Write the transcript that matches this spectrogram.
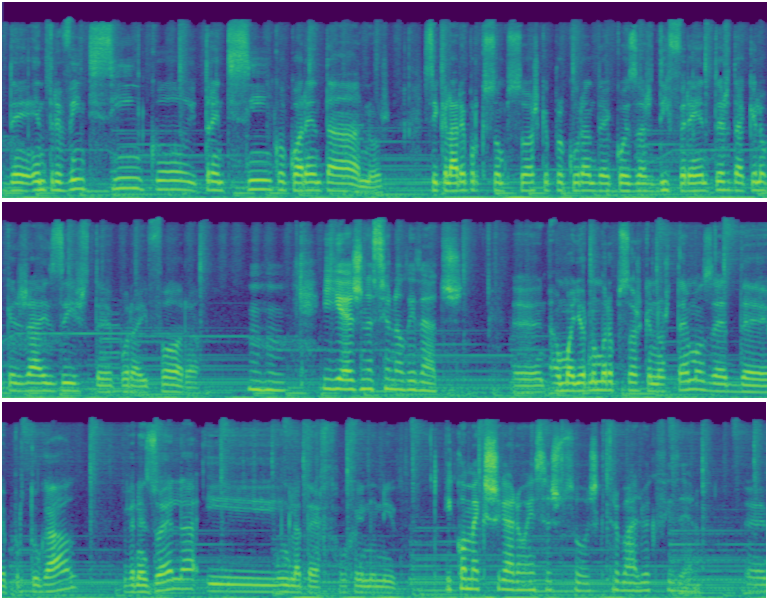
de entre 25 e 35, 40 anos. Se claro é porque são pessoas que procuram de coisas diferentes daquilo que já existe por aí fora. Uhum. E as nacionalidades? Eh, o maior número de pessoas que nós temos é de Portugal, Venezuela e Inglaterra, o Reino Unido. E como é que chegaram essas pessoas? Que trabalho é que fizeram? Eh,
